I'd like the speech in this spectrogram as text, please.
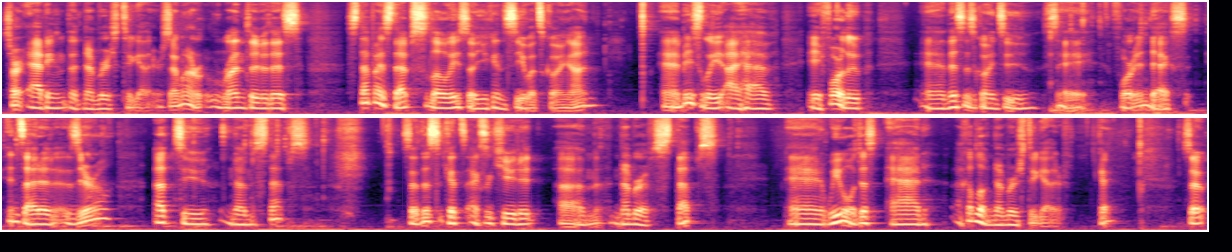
start adding the numbers together. So I'm going to run through this step by step slowly so you can see what's going on. And basically I have a for loop and this is going to say for index inside of 0 up to num steps. So this gets executed um, number of steps and we will just add a couple of numbers together. Okay, so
